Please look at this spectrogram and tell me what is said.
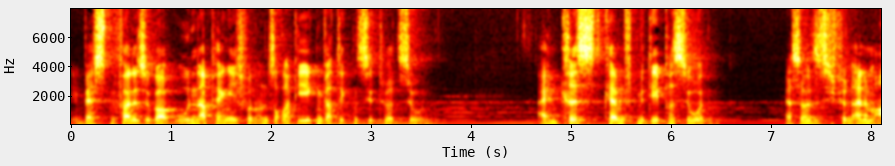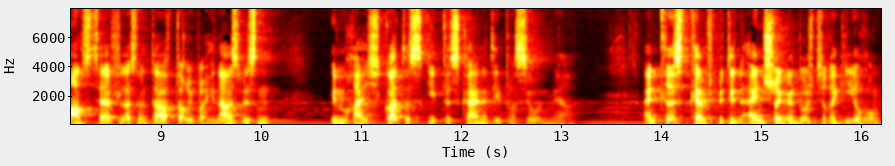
im besten Falle sogar unabhängig von unserer gegenwärtigen Situation. Ein Christ kämpft mit Depressionen. Er sollte sich von einem Arzt helfen lassen und darf darüber hinaus wissen, im Reich Gottes gibt es keine Depression mehr. Ein Christ kämpft mit den Einschränkungen durch die Regierung.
